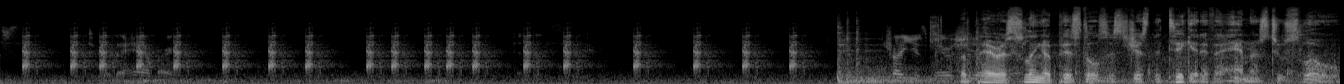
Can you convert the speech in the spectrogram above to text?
this to the hammer. Try to use mirror A pair of slinger pistols is just the ticket if a hammer's too slow.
